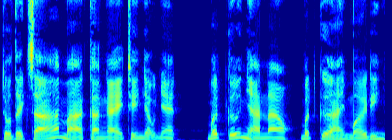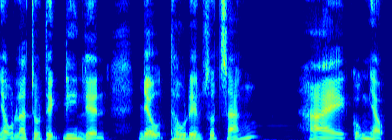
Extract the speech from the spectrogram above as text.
Chủ tịch xã mà cả ngày chỉ nhậu nhẹt, bất cứ nhà nào, bất cứ ai mời đi nhậu là chủ tịch đi liền, nhậu thâu đêm suốt sáng. Hải cũng nhậu.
